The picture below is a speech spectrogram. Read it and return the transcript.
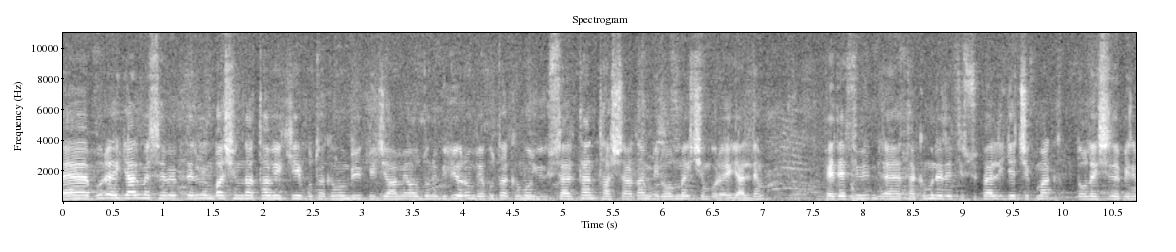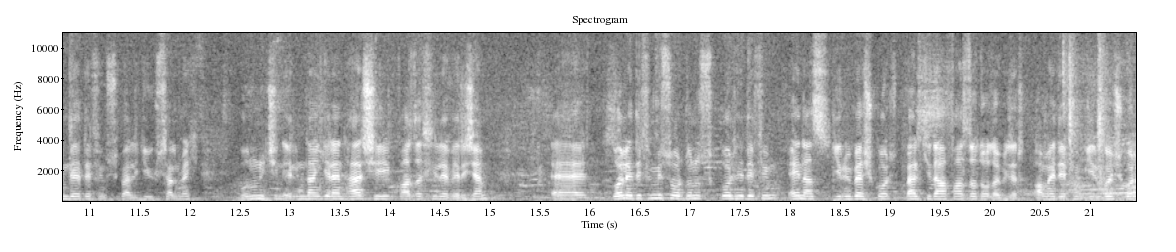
Ee, buraya gelme sebeplerimin başında tabii ki bu takımın büyük bir cami olduğunu biliyorum ve bu takımı yükselten taşlardan biri olmak için buraya geldim. Hedefim, e, takımın hedefi Süper Lig'e çıkmak. Dolayısıyla benim de hedefim Süper Lig'e yükselmek. Bunun için elimden gelen her şeyi fazlasıyla vereceğim. Ee, gol hedefimi sordunuz. Gol hedefim en az 25 gol. Belki daha fazla da olabilir. Ama hedefim 25 gol.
